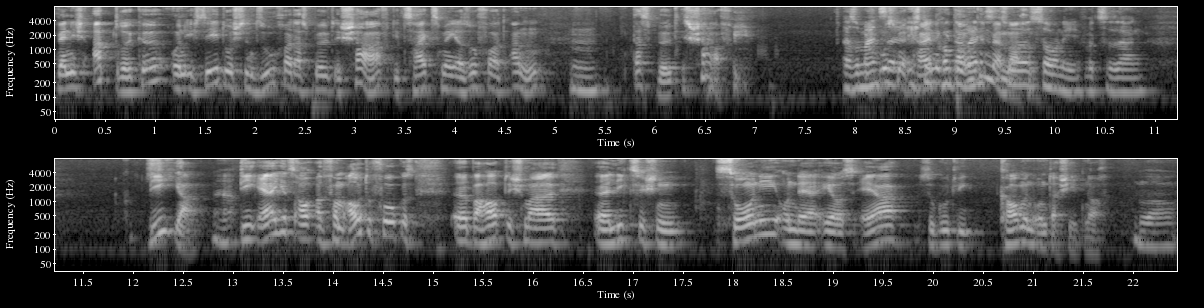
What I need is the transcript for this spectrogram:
wenn ich abdrücke und ich sehe durch den Sucher, das Bild ist scharf, die zeigt es mir ja sofort an, das Bild ist scharf. Also meinst muss du mir echt keine eine Konkurrenz mehr machen. Sony, würdest du sagen? Die ja. Ja. Die er jetzt auch also vom Autofokus, äh, behaupte ich mal, äh, liegt zwischen Sony und der EOS R so gut wie kaum ein Unterschied noch. Wow.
